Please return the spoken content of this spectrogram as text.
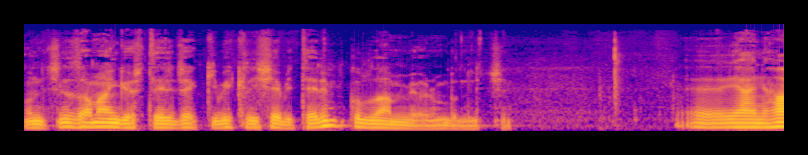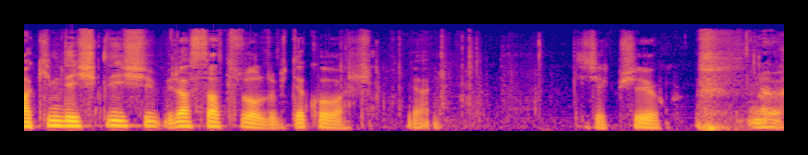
Onun için zaman gösterecek gibi klişe bir terim kullanmıyorum bunun için. Ee, yani hakim değişikliği işi biraz tatsız oldu. Bir tek o var. Yani diyecek bir şey yok. Evet.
